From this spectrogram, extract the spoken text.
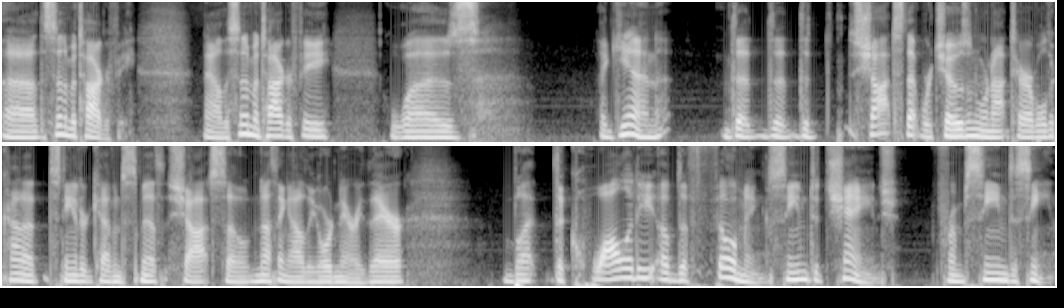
Uh, the cinematography. Now, the cinematography was again the the the shots that were chosen were not terrible. They're kind of standard Kevin Smith shots, so nothing out of the ordinary there. But the quality of the filming seemed to change from scene to scene.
